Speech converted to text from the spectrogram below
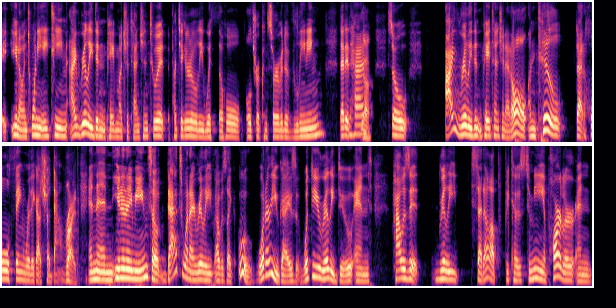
Eh, you know, in 2018, I really didn't pay much attention to it, particularly with the whole ultra conservative leaning that it had. Yeah. So I really didn't pay attention at all until that whole thing where they got shut down. Right. And then, you know what I mean? So that's when I really I was like, "Ooh, what are you guys? What do you really do and how is it really set up?" Because to me, a parlor and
